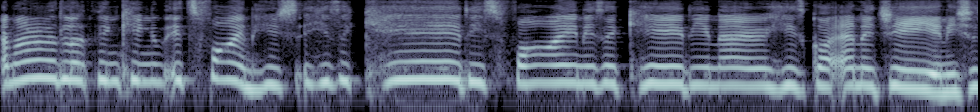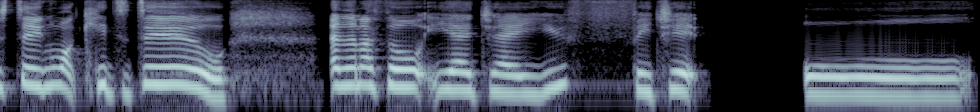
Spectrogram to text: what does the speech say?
And I remember thinking, it's fine. He's he's a kid. He's fine. He's a kid. You know, he's got energy, and he's just doing what kids do. And then I thought, yeah, Jay, you fidget all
